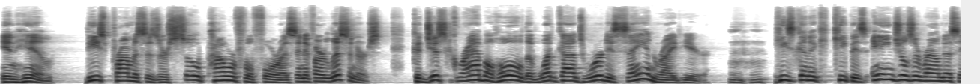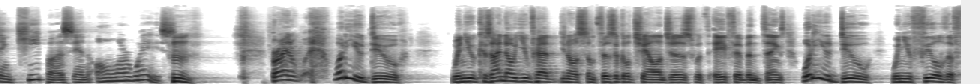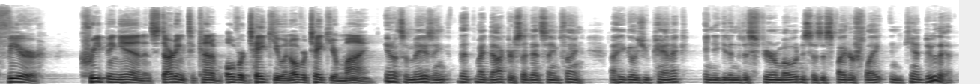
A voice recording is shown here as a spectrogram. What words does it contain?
in him, these promises are so powerful for us. And if our listeners could just grab a hold of what God's word is saying right here, Mm-hmm. he's going to keep his angels around us and keep us in all our ways. Hmm. Brian, what do you do when you because i know you've had you know some physical challenges with afib and things. What do you do when you feel the fear creeping in and starting to kind of overtake you and overtake your mind? You know it's amazing that my doctor said that same thing. Uh, he goes you panic and you get into this fear mode and says it's fight or flight and you can't do that.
